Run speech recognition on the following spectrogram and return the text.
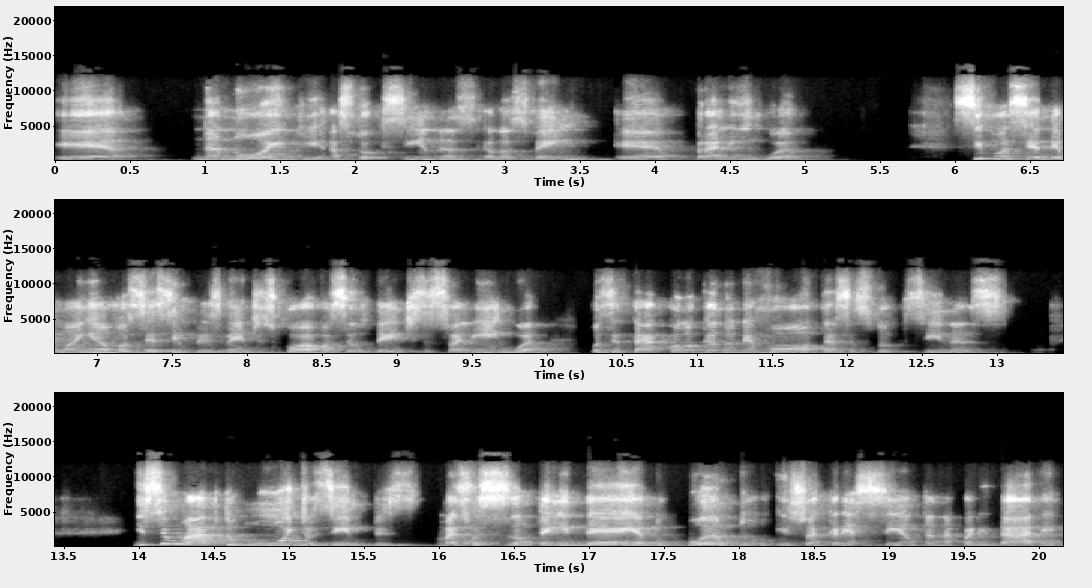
É, na noite, as toxinas, elas vêm é, para a língua, se você de manhã você simplesmente escova seus dentes e sua língua, você está colocando de volta essas toxinas. Isso é um hábito muito simples, mas vocês não têm ideia do quanto isso acrescenta na qualidade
